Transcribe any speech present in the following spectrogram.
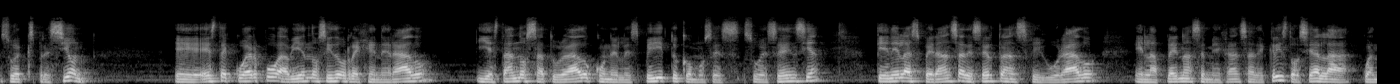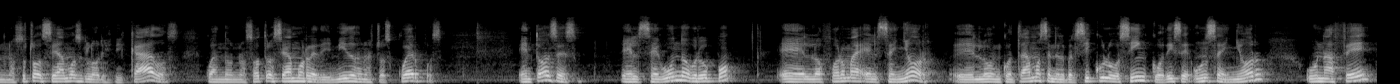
su expresión. Eh, este cuerpo, habiendo sido regenerado y estando saturado con el espíritu como su esencia, tiene la esperanza de ser transfigurado en la plena semejanza de Cristo, o sea, la, cuando nosotros seamos glorificados, cuando nosotros seamos redimidos de nuestros cuerpos. Entonces, el segundo grupo eh, lo forma el Señor. Eh, lo encontramos en el versículo 5. Dice, un Señor, una fe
